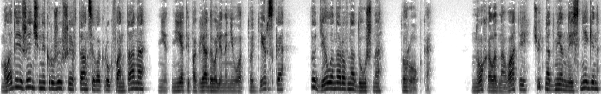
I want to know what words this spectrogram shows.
Молодые женщины, кружившие в танце вокруг фонтана, нет-нет и поглядывали на него то дерзко, то делано равнодушно, то робко. Но холодноватый, чуть надменный Снегин,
